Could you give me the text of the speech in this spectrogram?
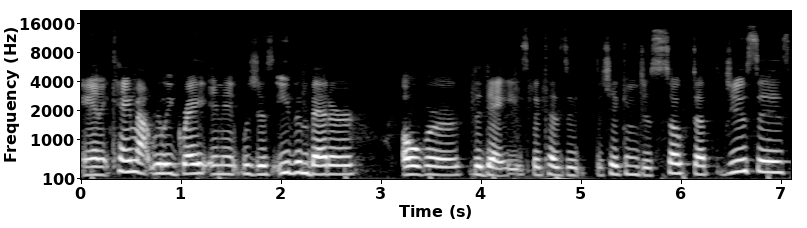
and it came out really great and it was just even better over the days because it, the chicken just soaked up the juices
